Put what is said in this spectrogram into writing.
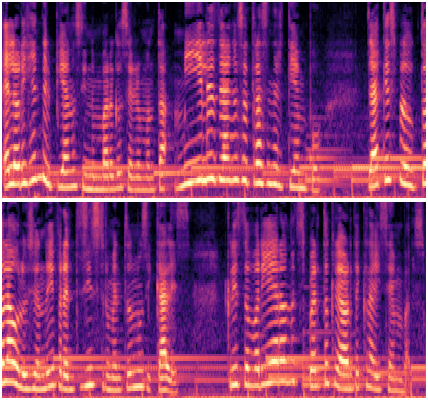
El origen del piano, sin embargo, se remonta miles de años atrás en el tiempo, ya que es producto de la evolución de diferentes instrumentos musicales. Cristofori era un experto creador de clavicémbalos.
